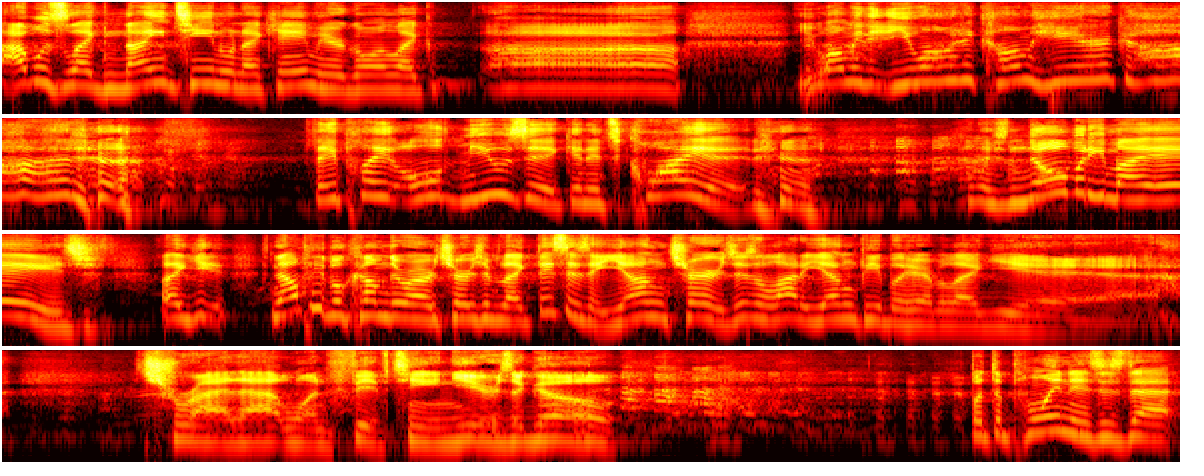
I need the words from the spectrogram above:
I was like 19 when I came here going like, uh, you want me to, you want me to come here, God? they play old music and it's quiet. there's nobody my age. Like now people come to our church and be like, this is a young church. There's a lot of young people here, but like, yeah Try that one 15 years ago. but the point is, is that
